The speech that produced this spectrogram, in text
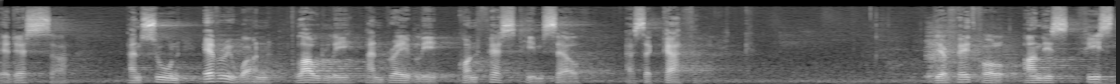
Edessa, and soon everyone loudly and bravely confessed himself as a Catholic. Dear faithful, on this feast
